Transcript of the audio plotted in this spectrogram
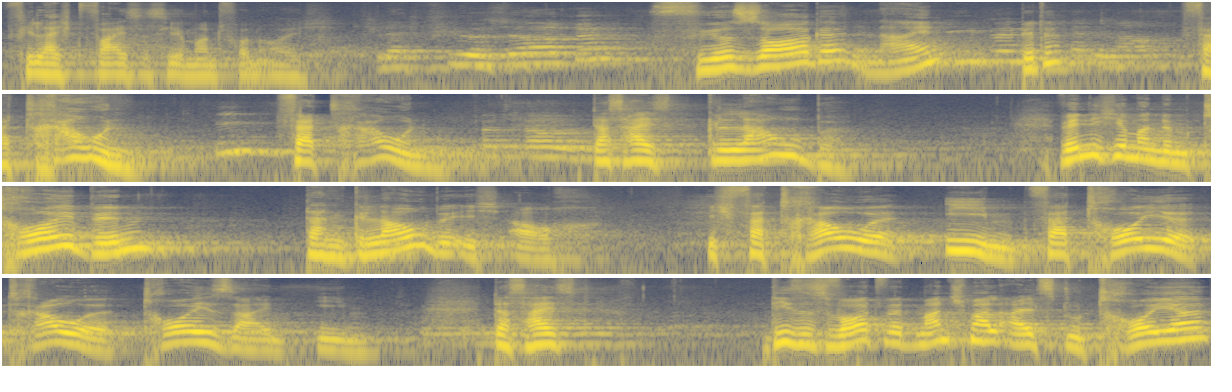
Vielleicht weiß es jemand von euch. Vielleicht Fürsorge? Fürsorge? Nein, bitte? Vertrauen. Vertrauen. Das heißt Glaube. Wenn ich jemandem treu bin, dann glaube ich auch. Ich vertraue ihm, vertreue, traue, treu sein ihm. Das heißt, dieses Wort wird manchmal als du treuer,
